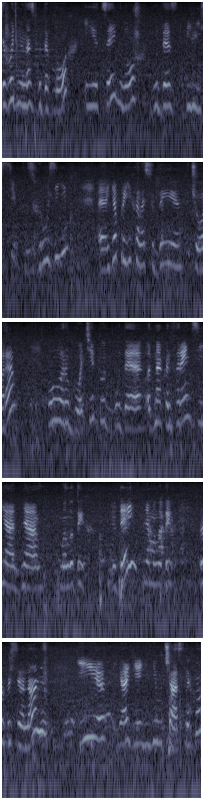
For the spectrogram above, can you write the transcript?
Сьогодні у нас буде влог, і цей влог буде з Тбілісі, з Грузії. Е, Я приїхала сюди вчора по роботі. Тут буде одна конференція для молодих людей, для молодих професіоналів, і я є її учасником.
